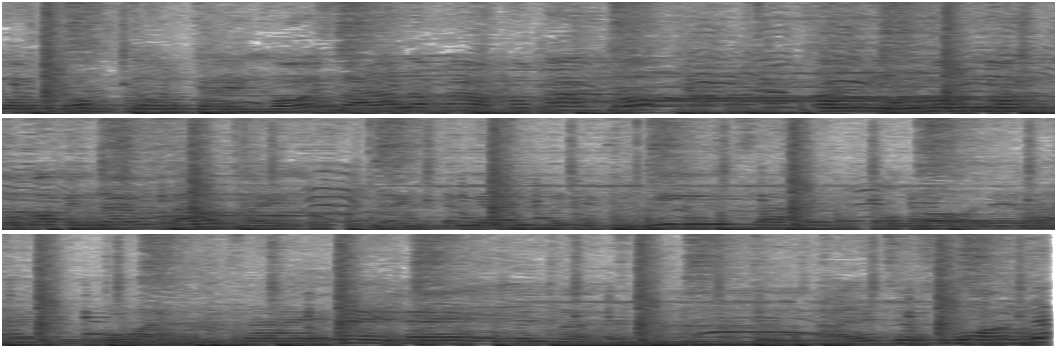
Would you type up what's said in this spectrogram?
โดนยกโดนใจขอสารภาพก็ตามโต๊ะองค์ one.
